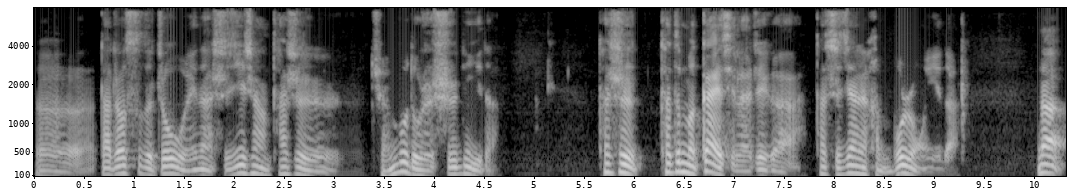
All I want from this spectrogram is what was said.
呃大昭寺的周围呢，实际上它是全部都是湿地的。它是它这么盖起来，这个，它实际上是很不容易的。那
